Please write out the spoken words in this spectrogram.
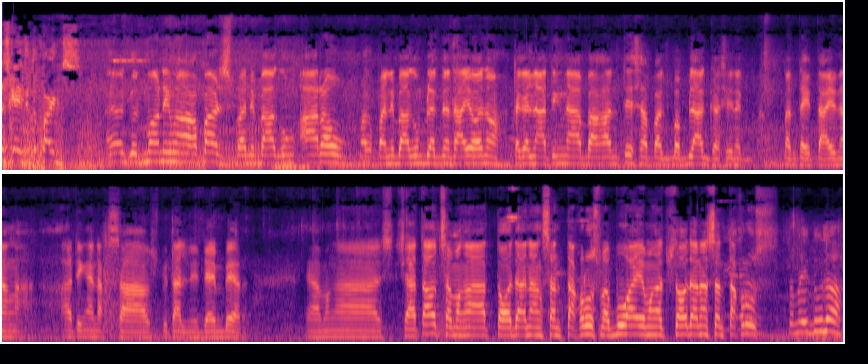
Congrats in advance kay Tito Pards. Ayun, good morning mga kapards. Panibagong araw, panibagong vlog na tayo. Ano? Tagal nating nabakante sa pagbablog kasi nagbantay tayo ng ating anak sa ospital ni Denver. Kaya mga shoutout sa mga toda ng Santa Cruz. Mabuhay ang mga toda ng Santa Cruz. Sa may dulo.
